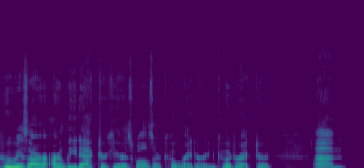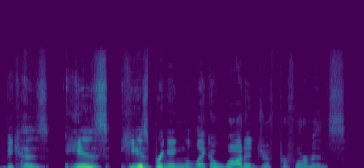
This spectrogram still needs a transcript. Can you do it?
who is our our lead actor here as well as our co-writer and co-director um because his he is bringing like a wattage of performance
